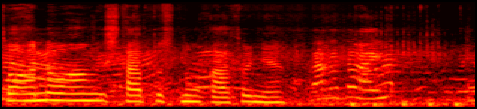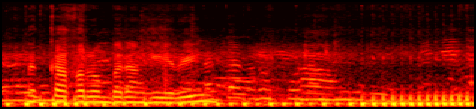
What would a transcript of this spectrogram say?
So ano ang status ng kaso niya? Nagkakaroon ba ng hearing? Nagkakaroon po ng hearing.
